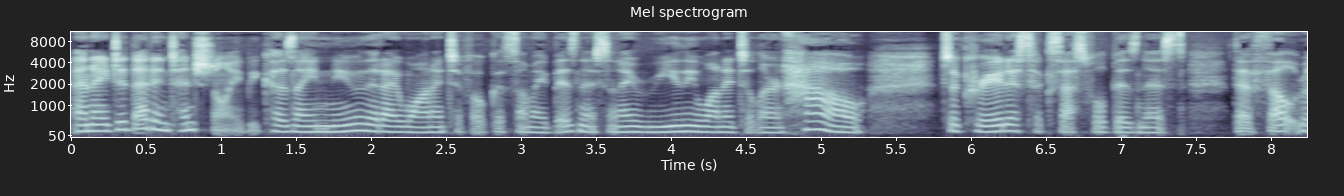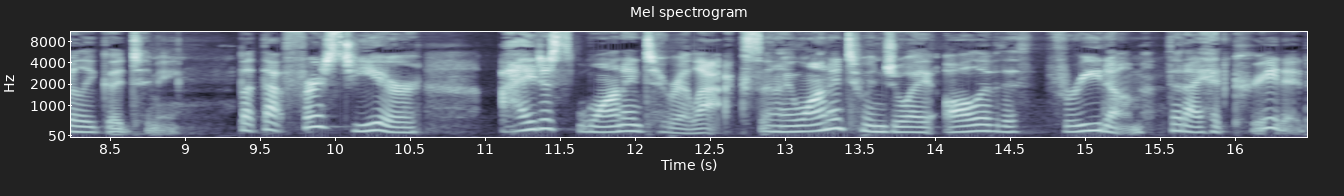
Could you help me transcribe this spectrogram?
And I did that intentionally because I knew that I wanted to focus on my business and I really wanted to learn how to create a successful business that felt really good to me. But that first year, I just wanted to relax and I wanted to enjoy all of the freedom that I had created.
